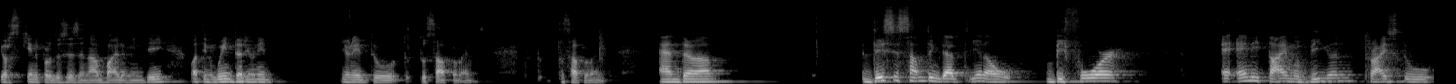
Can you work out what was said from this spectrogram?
your skin produces enough vitamin D. But in winter, you need you need to to, to supplement to, to supplement, and uh, this is something that you know before any time a vegan tries to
